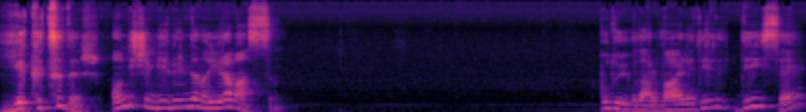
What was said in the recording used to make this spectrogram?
yakıtıdır. Onun için birbirinden ayıramazsın. Bu duygular var edildiyse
